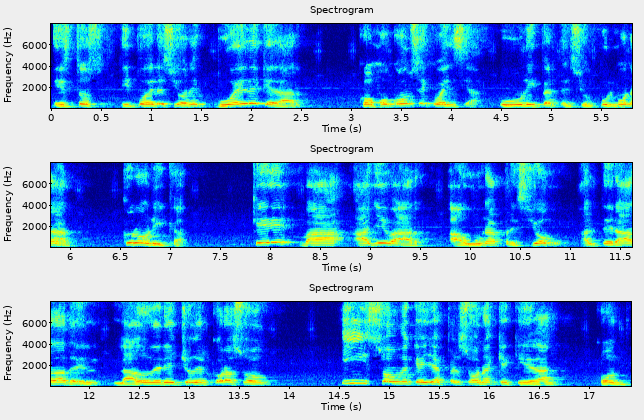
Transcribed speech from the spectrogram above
estos tipos de lesiones, puede quedar como consecuencia una hipertensión pulmonar crónica que va a llevar a una presión alterada del lado derecho del corazón y son aquellas personas que quedan con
